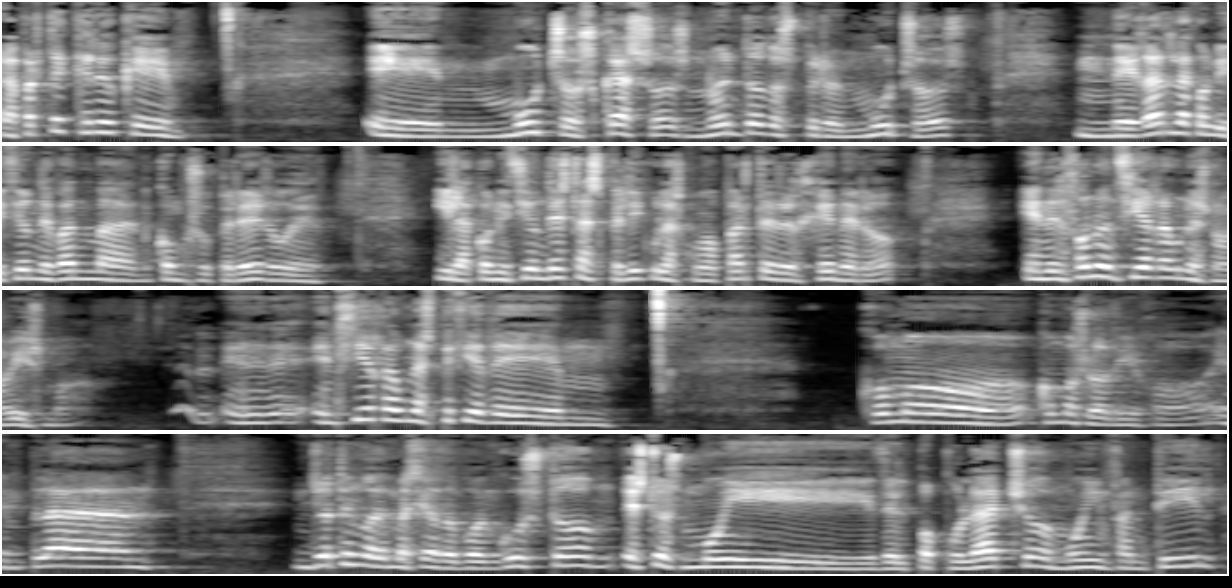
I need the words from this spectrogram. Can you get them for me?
Aparte creo que en muchos casos, no en todos, pero en muchos, negar la condición de Batman como superhéroe y la condición de estas películas como parte del género, en el fondo encierra un esnovismo encierra una especie de... Mm, ¿Cómo, ¿Cómo os lo digo? En plan... Yo tengo demasiado buen gusto, esto es muy del populacho, muy infantil,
